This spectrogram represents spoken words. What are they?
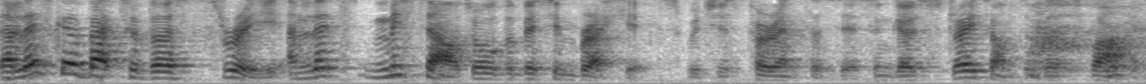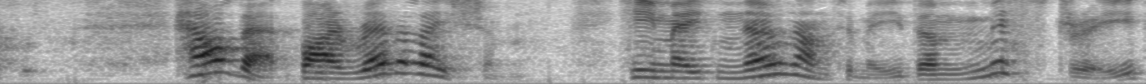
Now let's go back to verse 3 and let's miss out all the bit in brackets, which is parenthesis, and go straight on to verse 5. How that by revelation he made known unto me the mystery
